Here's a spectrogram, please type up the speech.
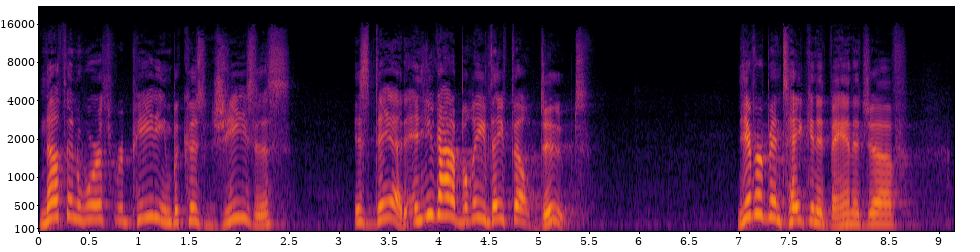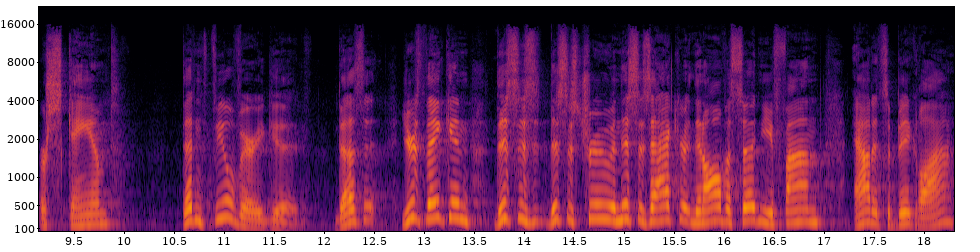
Nothing worth repeating because Jesus is dead. And you got to believe they felt duped. You ever been taken advantage of or scammed? Doesn't feel very good, does it? You're thinking this is, this is true and this is accurate, and then all of a sudden you find out it's a big lie.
